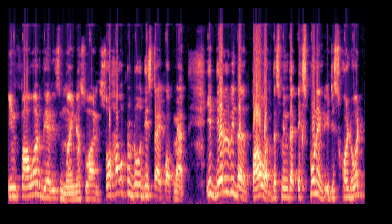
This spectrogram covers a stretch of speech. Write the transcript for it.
in power there is minus 1 so how to do this type of math? If there will be the power this means the exponent it is called what?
